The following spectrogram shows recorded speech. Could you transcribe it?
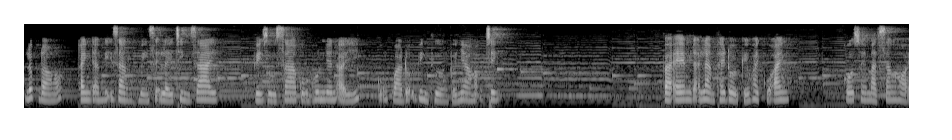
Lúc đó, anh đã nghĩ rằng mình sẽ lấy Trình Giai, vì dù sao cuộc hôn nhân ấy cũng quá đỗi bình thường với nhà họ Trịnh. Và em đã làm thay đổi kế hoạch của anh. Cô xoay mặt sang hỏi.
